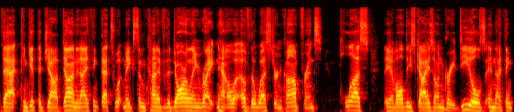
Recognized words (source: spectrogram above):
that can get the job done. And I think that's what makes them kind of the darling right now of the Western Conference. Plus, they have all these guys on great deals. And I think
